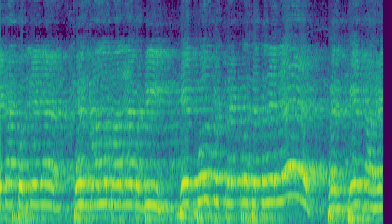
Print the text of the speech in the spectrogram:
ਜਿਹੜਾ ਪੁੱਜੇਗਾ ਫਿਰ ਮੱਲ ਮਾਰਨਾ ਵੱਡੀ ਜੇ ਬੁਲਟ ਟਰੈਕਟਰ ਜਿੱਤਨੇ ਨੇ ਫਿਰ ਖੇਡਦਾ ਰਹਿ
